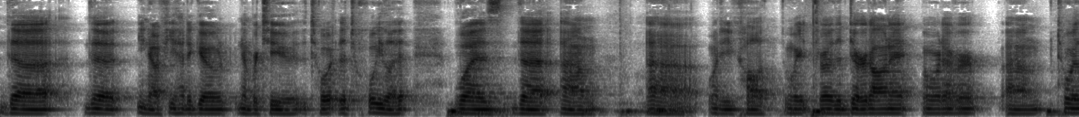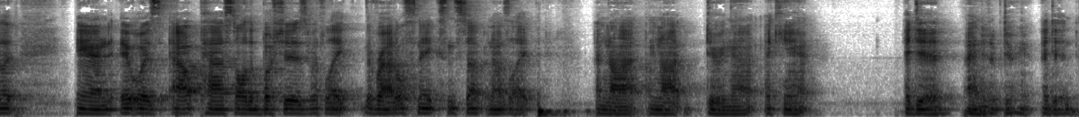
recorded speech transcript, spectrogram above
the, the, you know, if you had to go number two, the to- the toilet was the, um, uh, what do you call it? Wait, throw the dirt on it or whatever, um, toilet. And it was out past all the bushes with like the rattlesnakes and stuff. And I was like, I'm not, I'm not doing that. I can't. I did. I ended up doing it. I did,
